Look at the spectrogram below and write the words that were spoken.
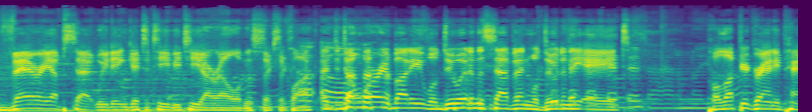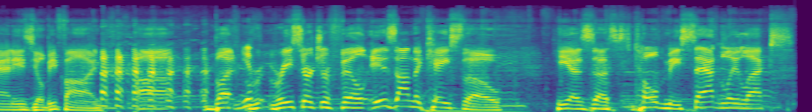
very upset we didn't get to TBTRL in the six o'clock. Uh, Don't worry, buddy. We'll do it in the seven. We'll do it in the eight. Pull up your granny panties. You'll be fine. Uh, but re- researcher Phil is on the case, though. He has uh, told me, sadly, Lex,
